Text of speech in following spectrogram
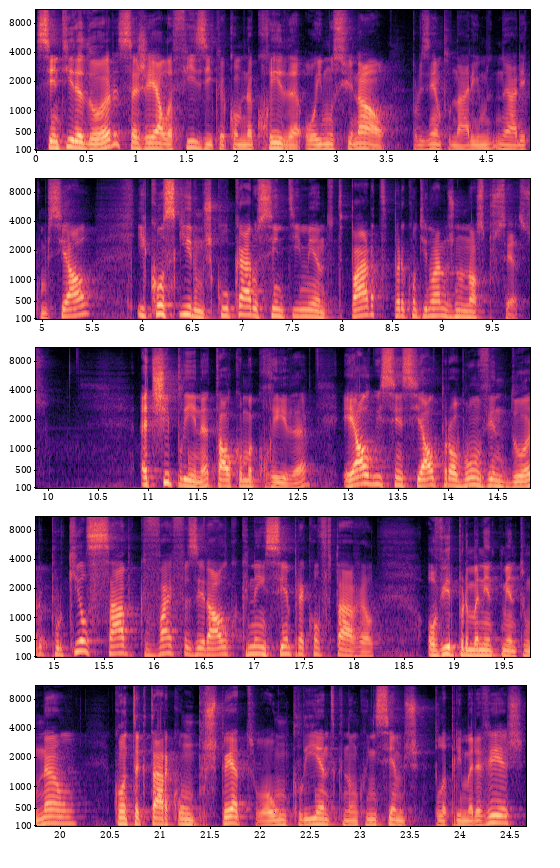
Sentir a dor, seja ela física, como na corrida, ou emocional, por exemplo, na área, na área comercial, e conseguirmos colocar o sentimento de parte para continuarmos no nosso processo. A disciplina, tal como a corrida, é algo essencial para o bom vendedor porque ele sabe que vai fazer algo que nem sempre é confortável. Ouvir permanentemente um não, contactar com um prospecto ou um cliente que não conhecemos pela primeira vez,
